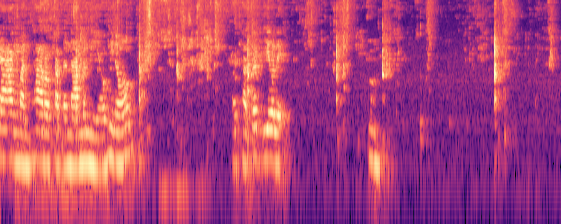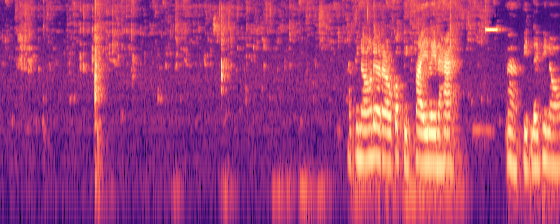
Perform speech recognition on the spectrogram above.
กลางมันถ้าเราผัดนานๆมันเหนียวพี่น้องเราผัดแป๊บเดียวเลยอืมพี่น้องเดี๋ยวเราก็ปิดไฟเลยนะคะ อ่า ปิดเลยพี่น้อง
